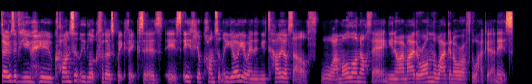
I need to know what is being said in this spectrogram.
those of you who constantly look for those quick fixes, it's if you're constantly yo-yoing and you tell yourself, oh, I'm all or nothing, you know, I'm either on the wagon or off the wagon. It's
